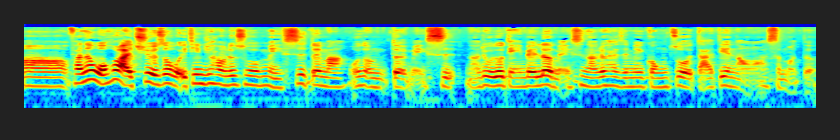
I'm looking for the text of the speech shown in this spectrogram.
呃，反正我后来去的时候，我一进去他们就说美式对吗？我说嗯对美式。然后就我就点一杯热美式，然后就开始那边工作打电脑啊什么的。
